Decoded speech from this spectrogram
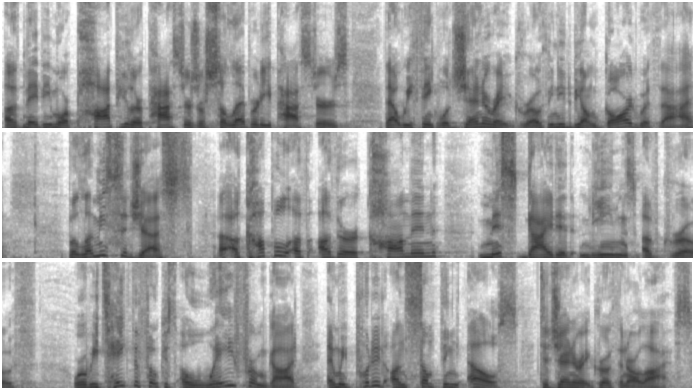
of maybe more popular pastors or celebrity pastors that we think will generate growth. We need to be on guard with that. But let me suggest a couple of other common misguided means of growth where we take the focus away from God and we put it on something else to generate growth in our lives.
